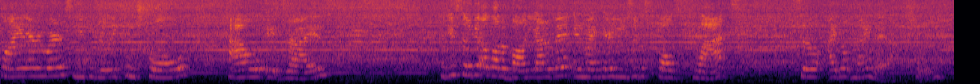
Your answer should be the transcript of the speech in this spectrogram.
flying everywhere, so you can really control how it dries. But you still get a lot of body out of it, and my hair usually just falls flat, so I don't mind it actually.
